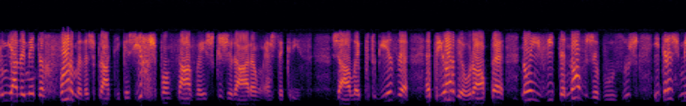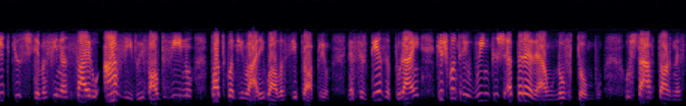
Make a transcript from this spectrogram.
nomeadamente a reforma das práticas irresponsáveis que geraram esta crise. Já a lei portuguesa, a pior da Europa, não evita novos abusos e transmite que o sistema financeiro ávido e valdevino pode continuar igual a si próprio, na certeza, porém, que os contribuintes apararão novo tombo. O Estado torna-se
